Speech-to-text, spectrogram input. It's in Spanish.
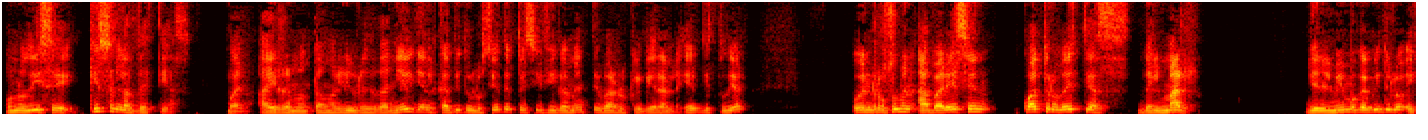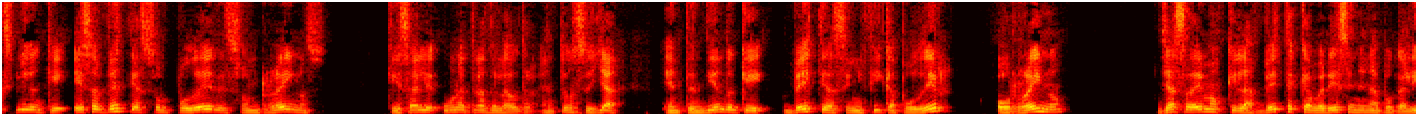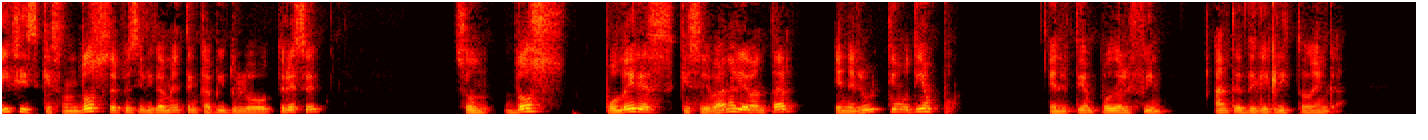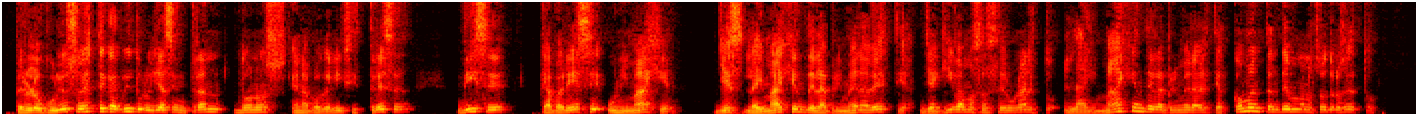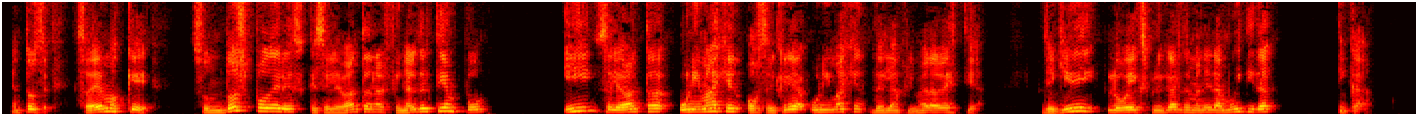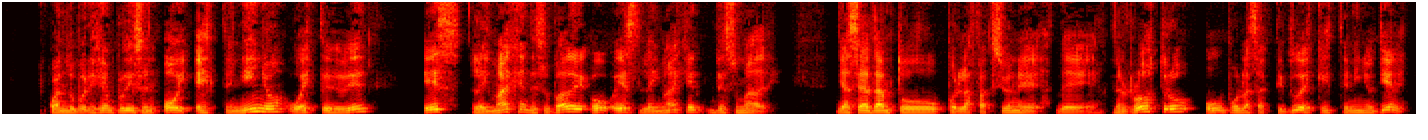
uno dice, ¿qué son las bestias? Bueno, ahí remontamos al libro de Daniel y en el capítulo 7 específicamente para los que quieran leer y estudiar. O en resumen, aparecen cuatro bestias del mar. Y en el mismo capítulo explican que esas bestias son poderes, son reinos que sale una tras de la otra. Entonces ya, entendiendo que bestia significa poder o reino, ya sabemos que las bestias que aparecen en Apocalipsis, que son dos específicamente en capítulo 13, son dos poderes que se van a levantar en el último tiempo, en el tiempo del fin, antes de que Cristo venga. Pero lo curioso de este capítulo, ya centrándonos en Apocalipsis 13, dice que aparece una imagen y es la imagen de la primera bestia. Y aquí vamos a hacer un alto. La imagen de la primera bestia. ¿Cómo entendemos nosotros esto? Entonces, sabemos que son dos poderes que se levantan al final del tiempo y se levanta una imagen o se crea una imagen de la primera bestia. Y aquí lo voy a explicar de manera muy didáctica. Cuando, por ejemplo, dicen hoy este niño o este bebé es la imagen de su padre o es la imagen de su madre ya sea tanto por las facciones del rostro o por las actitudes que este niño tiene.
